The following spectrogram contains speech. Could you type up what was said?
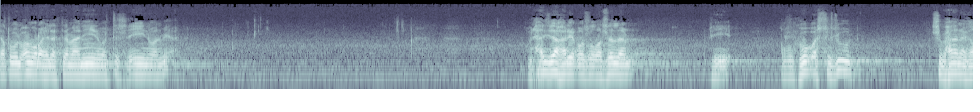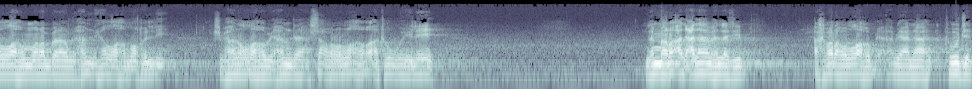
يطول عمره إلى الثمانين والتسعين والمئة. والحديث الآخر يقول صلى الله عليه وسلم في الركوع والسجود سبحانك اللهم ربنا وبحمدك اللهم اغفر لي سبحان الله وبحمده أستغفر الله وأتوب إليه. لما رأى العلامة التي أخبره الله بأنها توجد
